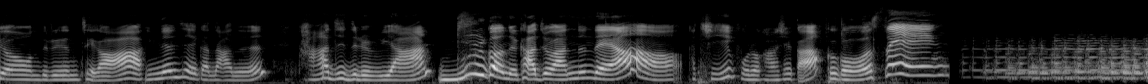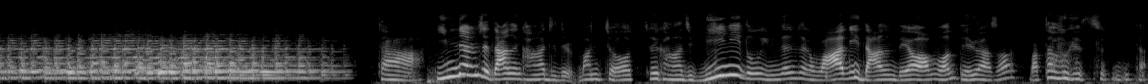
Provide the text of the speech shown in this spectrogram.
안녕하세요. 오늘은 제가 입냄새가 나는 강아지들을 위한 물건을 가져왔는데요. 같이 보러 가실까요? 그거 쌩! 자, 입냄새 나는 강아지들 많죠? 저희 강아지 미니도 입냄새가 많이 나는데요. 한번 데려와서 맡아보겠습니다.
